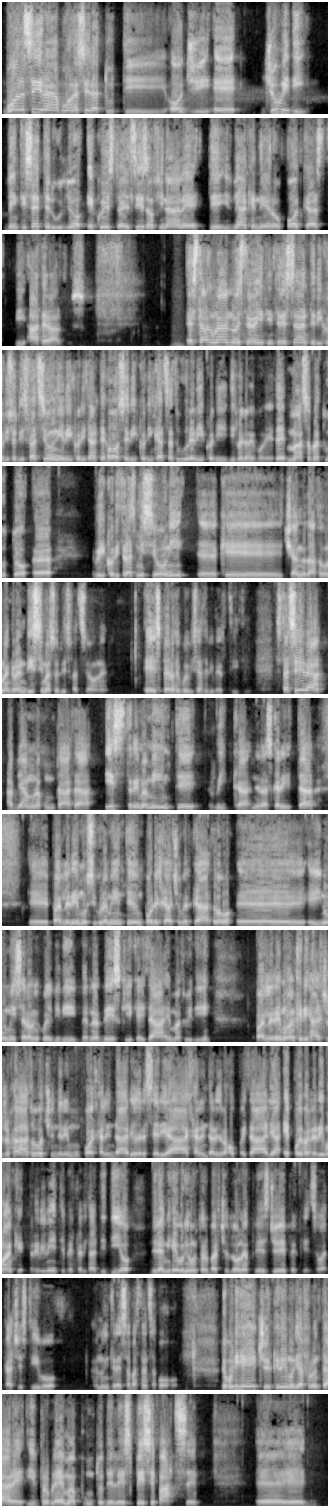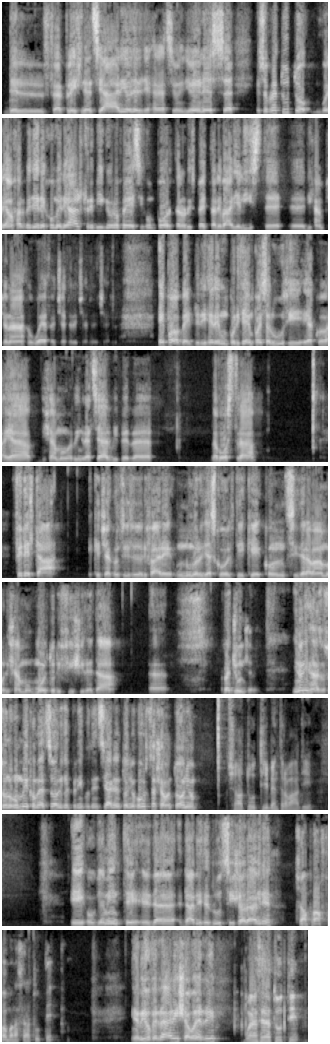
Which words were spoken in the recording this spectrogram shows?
Buonasera, buonasera a tutti. Oggi è giovedì 27 luglio e questo è il season finale del Bianco e Nero podcast di Ater Albus. È stato un anno estremamente interessante, ricco di soddisfazioni, ricco di tante cose, ricco di incazzature, ricco di, di quello che volete, ma soprattutto eh, ricco di trasmissioni eh, che ci hanno dato una grandissima soddisfazione e spero che voi vi siate divertiti. Stasera abbiamo una puntata estremamente ricca nella scaletta. Eh, parleremo sicuramente un po' del calciomercato eh, e i nomi saranno quelli di Bernardeschi, Keita e Matuidi. Parleremo anche di calcio giocato, accenderemo un po' al calendario della Serie A, al calendario della Coppa Italia e poi parleremo anche brevemente, per carità di Dio, delle amichevoli contro il Barcellona e PSG, perché insomma il calcio estivo a noi interessa abbastanza poco. Dopodiché cercheremo di affrontare il problema appunto delle spese pazze eh, del fair play finanziario, delle dichiarazioni di Enes e soprattutto vogliamo far vedere come le altre big europee si comportano rispetto alle varie liste eh, di campionato, UEFA, eccetera, eccetera, eccetera. E poi vabbè, dedicheremo un po' di tempo ai saluti e a, e a diciamo, ringraziarvi per eh, la vostra fedeltà che ci ha consentito di fare un numero di ascolti che consideravamo diciamo, molto difficile da eh, raggiungere. In ogni caso, sono con me come al solito il plenipotenziario Antonio Corsa. Ciao Antonio. Ciao a tutti, bentrovati. E ovviamente eh, da, Davide Terruzzi. Ciao Davide. Ciao prof, buonasera a tutti. Enrico Ferrari. Ciao Henry. Buonasera a tutti.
